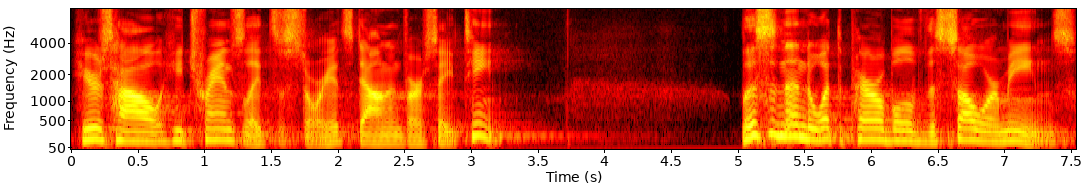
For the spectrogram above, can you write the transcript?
here's how he translates the story it's down in verse 18. Listen then to what the parable of the sower means.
